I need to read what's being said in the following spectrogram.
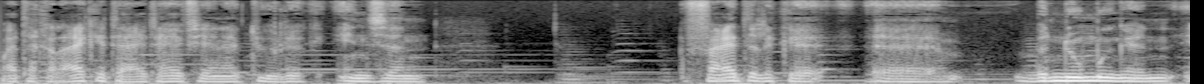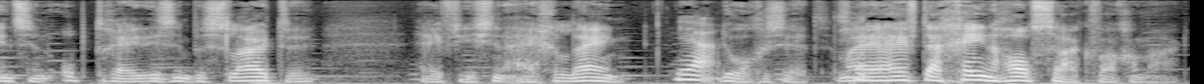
Maar tegelijkertijd heeft hij natuurlijk in zijn feitelijke uh, benoemingen, in zijn optreden, in zijn besluiten, heeft hij zijn eigen lijn ja. doorgezet. Maar hij heeft daar geen halszaak van gemaakt.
